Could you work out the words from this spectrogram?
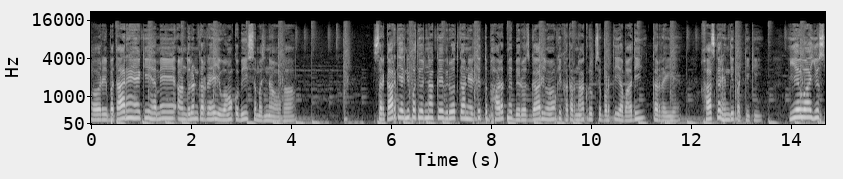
और ये बता रहे हैं कि हमें आंदोलन कर रहे युवाओं को भी समझना होगा। सरकार की अग्निपथ योजना के विरोध का नेतृत्व भारत में बेरोजगार युवाओं की खतरनाक रूप से बढ़ती आबादी कर रही है। खासकर हिंदी पट्टी की। ये हुआ इस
